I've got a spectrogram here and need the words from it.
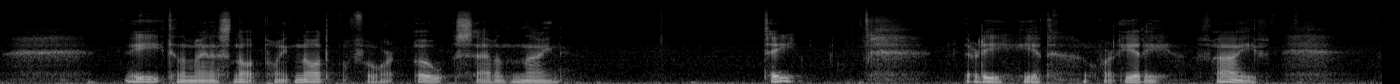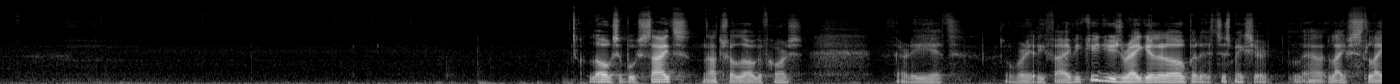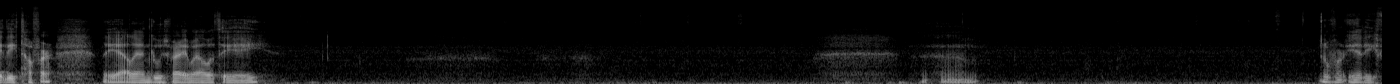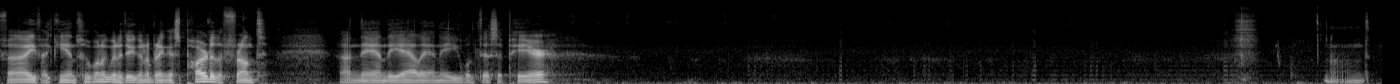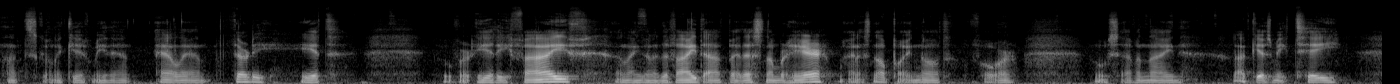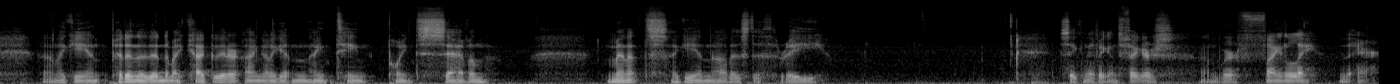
e to the minus 0.04079 t 38 over 85 Logs of both sides, natural log of course, 38 over 85. You could use regular log, but it just makes your uh, life slightly tougher. The ln goes very well with the e. over 85 again so what I'm going to do I'm going to bring this part of the front and then the LNE will disappear. And that's going to give me then ln 38 over 85 and I'm going to divide that by this number here minus 0.04079 that gives me t and again putting it into my calculator I'm going to get 19.7 minutes. Again that is the three significant figures and we're finally there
